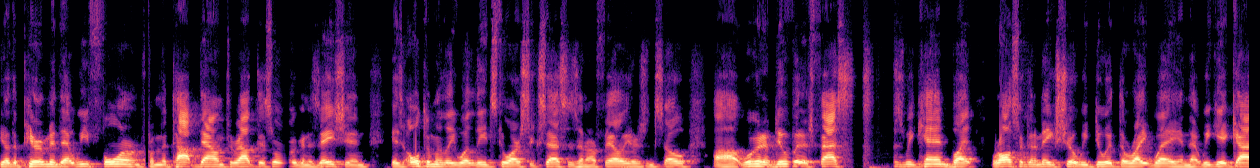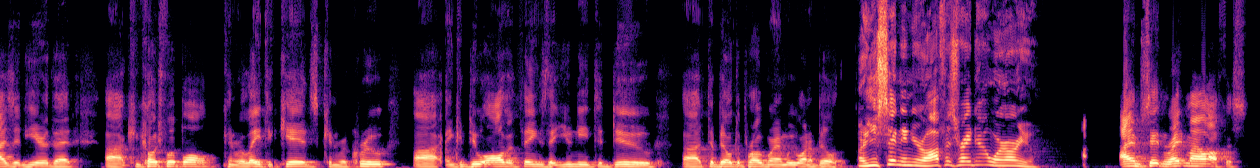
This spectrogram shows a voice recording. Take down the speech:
you know the pyramid that we form from the top down throughout this organization is ultimately what leads to our successes and our failures and so uh, we're going to do it as fast as we can but we're also going to make sure we do it the right way and that we get guys in here that uh, can coach football can relate to kids can recruit uh, and can do all the things that you need to do uh, to build the program we want to build are you sitting in your office right now where are you i am sitting right in my office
